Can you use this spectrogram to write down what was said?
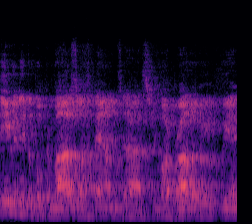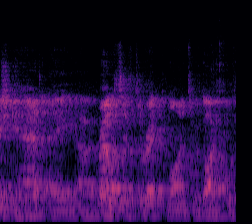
Even in the book of Martyrs, I found uh, through my brother, we, we actually had a uh, relative direct line to a guy called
